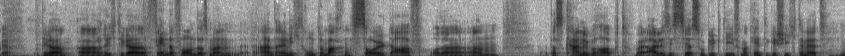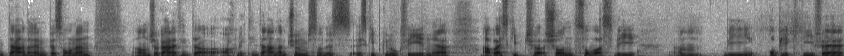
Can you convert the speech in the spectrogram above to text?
Ja. Ich bin ein äh, richtiger Fan davon, dass man andere nicht runtermachen soll, darf oder ähm, das kann überhaupt, weil alles ist sehr subjektiv. Man kennt die Geschichte nicht hinter anderen Personen und schon gar nicht hinter, auch nicht hinter anderen Gyms und es, es gibt genug für jeden. Ja. Aber es gibt schon, schon sowas wie, ähm, wie objektive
